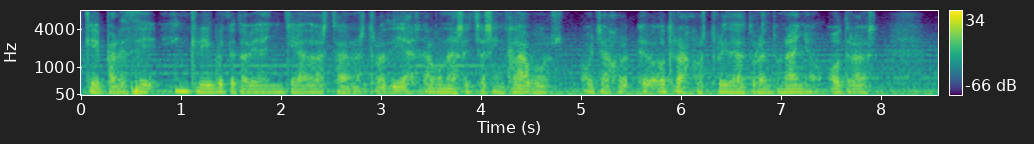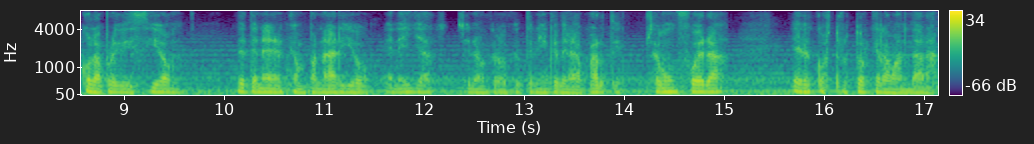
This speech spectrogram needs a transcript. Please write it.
que parece increíble que todavía han llegado hasta nuestros días, algunas hechas sin clavos, eh, otras construidas durante un año, otras con la prohibición de tener el campanario en ellas, sino que lo que tenían que tener aparte, según fuera el constructor que la mandara.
